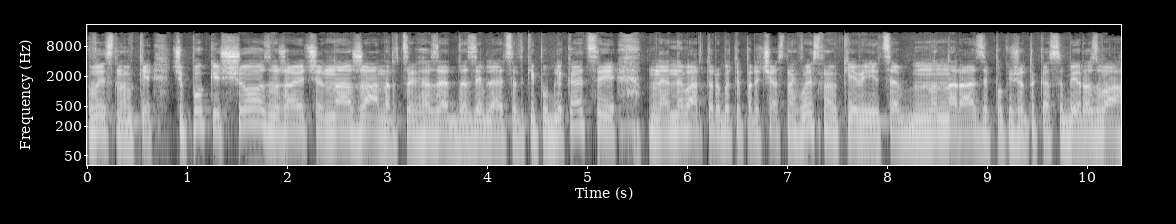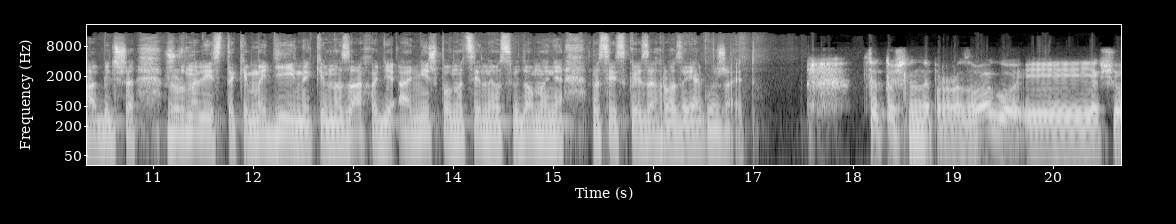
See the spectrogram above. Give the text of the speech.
висновки. Чи поки що, зважаючи на жанр цих газет, де з'являються такі публікації, не варто робити передчасних висновків, і це наразі поки що така собі розвага більше журналістики, медійників на заході, аніж повноцінне усвідомлення російської загрози. Як вважаєте? Це точно не про розвагу, і якщо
